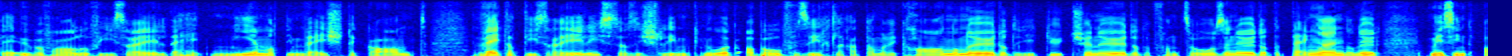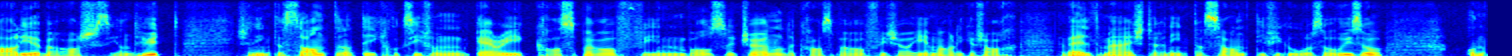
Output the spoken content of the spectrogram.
Der Überfall auf Israel, der hat niemand im Westen geahnt. Weder die Israelis, das ist schlimm genug, aber offensichtlich auch die Amerikaner nicht, oder die Deutschen nicht, oder die Franzosen nicht, oder die Engländer nicht. Wir sind alle überrascht. Gewesen. Und heute war ein interessanter Artikel von Gary Kasparov im Wall Street Journal. Der Kasparov ist ja ehemaliger Schachweltmeister, eine interessante Figur sowieso. Und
